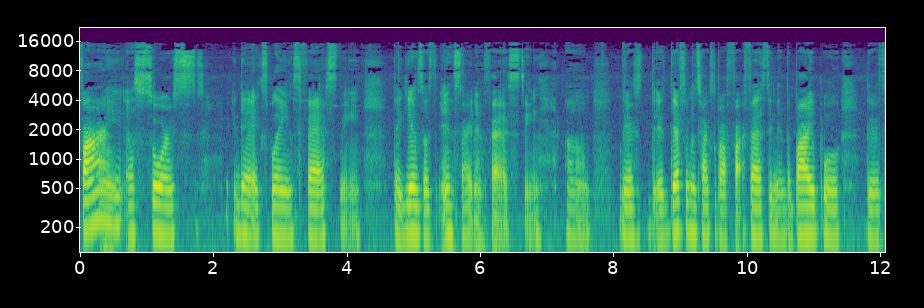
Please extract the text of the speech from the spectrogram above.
find a source that explains fasting, that gives us insight in fasting. Um, there's it definitely talks about fa- fasting in the Bible. There's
